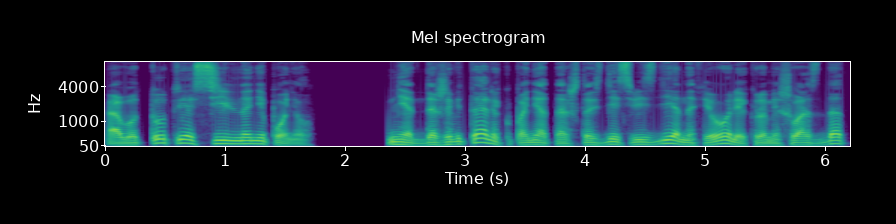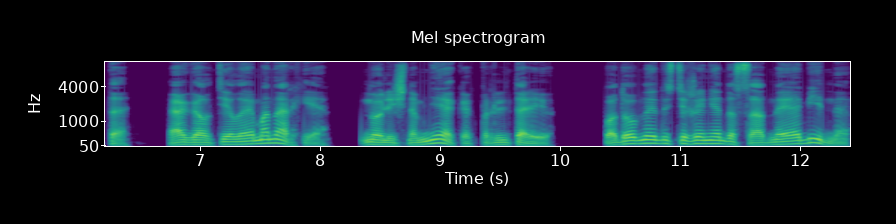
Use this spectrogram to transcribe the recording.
А вот тут я сильно не понял. Нет, даже Виталику понятно, что здесь везде, на Фиоле, кроме Шварцдатта, оголтелая монархия. Но лично мне, как пролетарию, Подобное достижение досадно и обидно.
